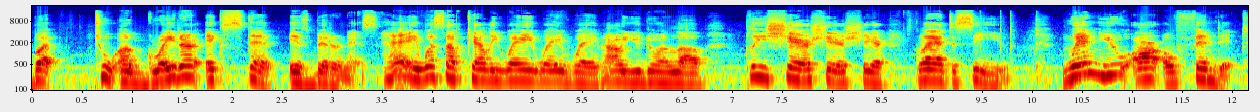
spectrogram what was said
but to a greater extent is bitterness. Hey, what's up, Kelly? Wave, wave, wave. How are you doing, love? Please share, share, share. Glad to see you. When you are offended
